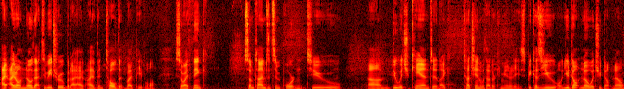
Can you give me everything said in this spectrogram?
I, I don't know that to be true, but I I've been told it by people. So I think sometimes it's important to um, do what you can to like touch in with other communities because you you don't know what you don't know,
